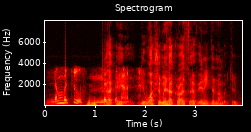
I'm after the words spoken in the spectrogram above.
Number two, Uh, Mr. eh, Khan. the washroom is across, so if you need to number two.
